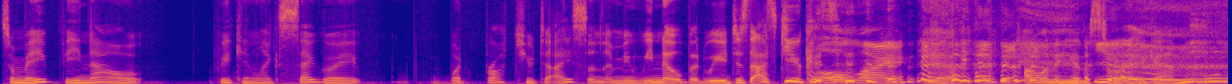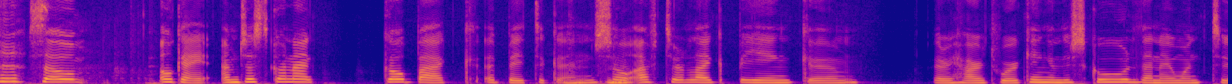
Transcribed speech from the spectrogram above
So maybe now we can like segue. What brought you to Iceland? I mean, we know, but we just ask you. 'cause- Oh my. Yeah. I want to hear the story Yeah. again. so, okay, I'm just gonna go back a bit again. So Mhm. after like being um, very hardworking in the school, then I went to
